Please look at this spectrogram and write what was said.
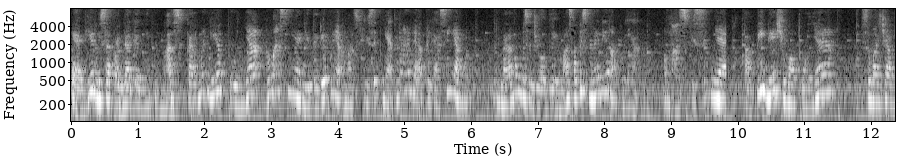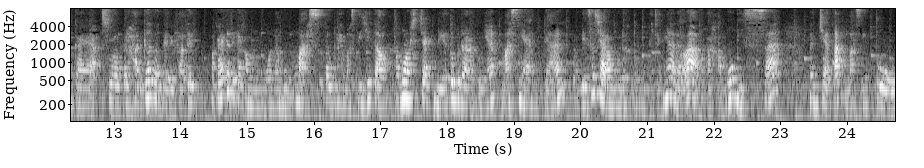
ya dia bisa perdagangin emas karena dia punya emasnya gitu. Dia punya emas fisiknya. Karena ada aplikasi yang di mana kamu bisa jual beli emas tapi sebenarnya dia nggak punya emas fisiknya. Tapi dia cuma punya semacam kayak surat berharga atau derivatif. Makanya ketika kamu mau nabung emas atau beli emas digital, kamu harus cek dia tuh benar punya emasnya. Dan biasa cara mudah untuk mengeceknya adalah apakah kamu bisa mencetak emas itu.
